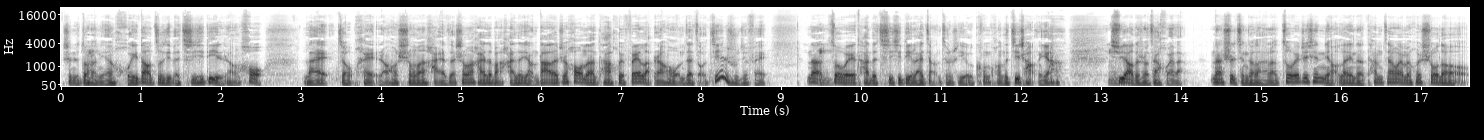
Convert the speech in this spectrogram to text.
甚至多少年，回到自己的栖息地，然后来交配，然后生完孩子，生完孩子把孩子养大了之后呢，它会飞了，然后我们再走，接着出去飞。那作为它的栖息地来讲，就是一个空旷的机场一样，需要的时候再回来。那事情就来了，作为这些鸟类呢，它们在外面会受到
